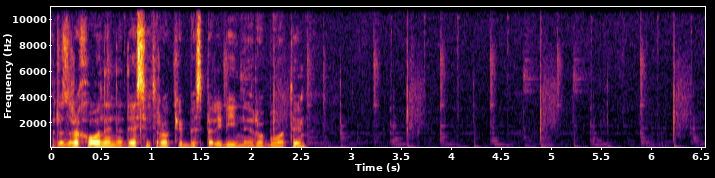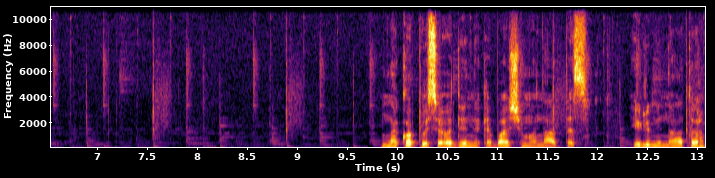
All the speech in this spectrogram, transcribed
розрахований на 10 років безперебійної роботи. На корпусі годинника бачимо надпис Ілюмінатор.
